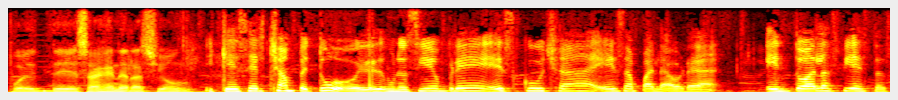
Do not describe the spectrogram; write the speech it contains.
pues de esa generación ¿Y qué es ser champetúo? Eh, Uno siempre escucha esa palabra en todas las fiestas.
